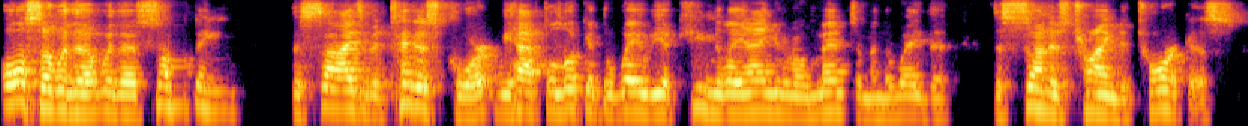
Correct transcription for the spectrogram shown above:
Also, with a, with a something the size of a tennis court, we have to look at the way we accumulate angular momentum and the way the the sun is trying to torque us.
